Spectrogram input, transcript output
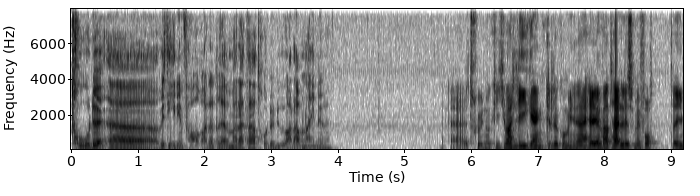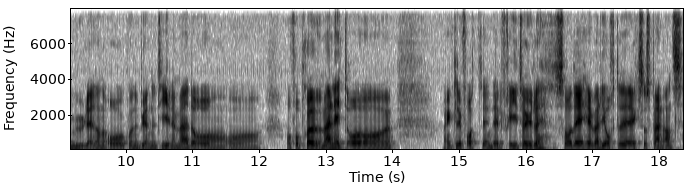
Tror du, øh, hvis ikke din far hadde drevet med dette, tror du du hadde havna inn i det? Jeg tror nok ikke det var like enkelt å komme inn. Jeg har jo vært heldig som har fått de mulighetene å kunne begynne tidlig med det og, og, og få prøve meg litt. Og, og egentlig fått en del fri tøyle, Så det har vel gjort det ekstra spennende.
